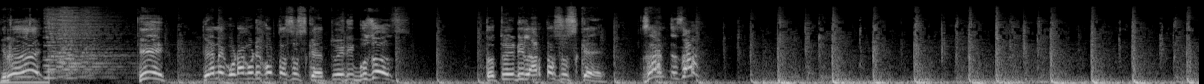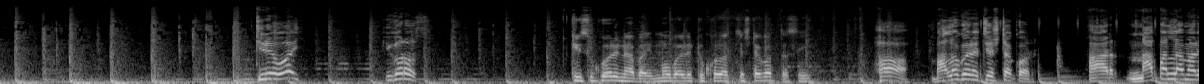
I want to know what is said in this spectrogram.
কি? তুই এনে গোটাগুটি করতাছিস কে? তুই এটি বুঝোস? তো তুই এটি লাড়তাছিস কে? জানতে যা কিরে ওই কি করস? কিছু করি না ভাই মোবাইল একটু খোলার চেষ্টা করতেছি। হ হ ভালো করে চেষ্টা কর। আর না পারলে আমার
